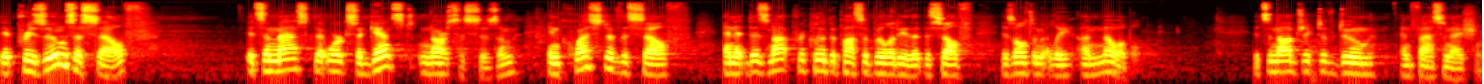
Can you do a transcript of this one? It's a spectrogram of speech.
It presumes a self. It's a mask that works against narcissism in quest of the self, and it does not preclude the possibility that the self is ultimately unknowable. It's an object of doom and fascination.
